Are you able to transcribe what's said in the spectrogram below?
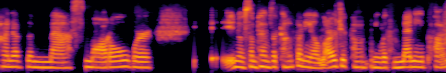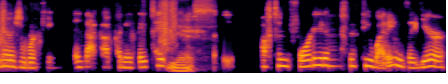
kind of the mass model where you know, sometimes a company, a larger company with many planners working in that company, they take yes often 40 to 50 weddings a year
